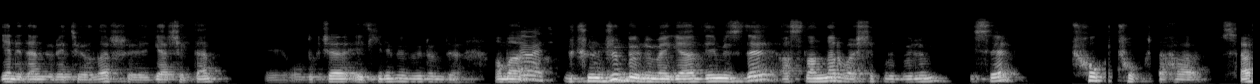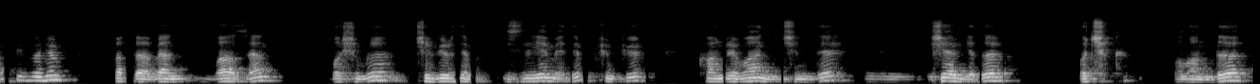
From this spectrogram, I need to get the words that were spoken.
yeniden üretiyorlar. E, gerçekten e, oldukça etkili bir bölümdü. Ama Evet, üçüncü bölüme geldiğimizde Aslanlar başlıklı bölüm ise çok çok daha sert bir bölüm. Hatta ben bazen başımı çevirdim, izleyemedim. Çünkü kan revan içinde e, Nijerya'da açık alanda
